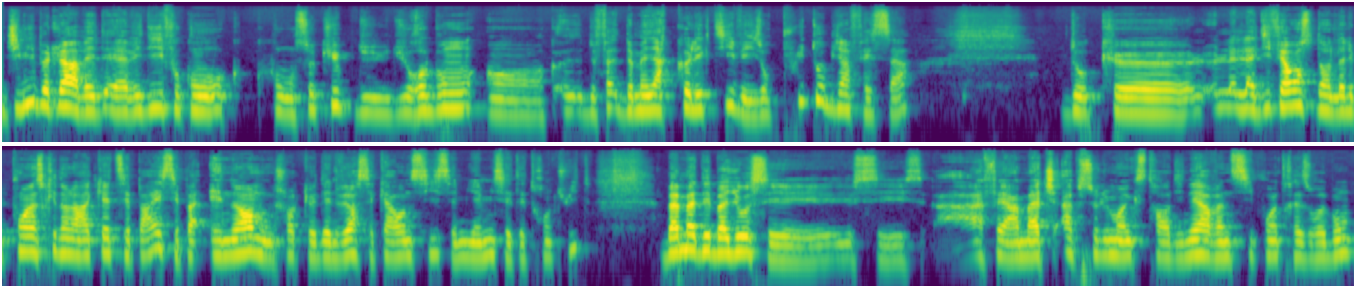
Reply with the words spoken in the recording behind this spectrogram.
Jimmy Butler avait, avait dit il faut qu'on s'occupe du, rebond en, de, manière collective et ils ont plutôt bien fait ça. Donc euh, la, différence dans les points inscrits dans la raquette, c'est pareil, c'est pas énorme. Je crois que Denver c'est 46 et Miami c'était 38. Bama Debayo c'est, a fait un match absolument extraordinaire, 26 points, 13 rebonds.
